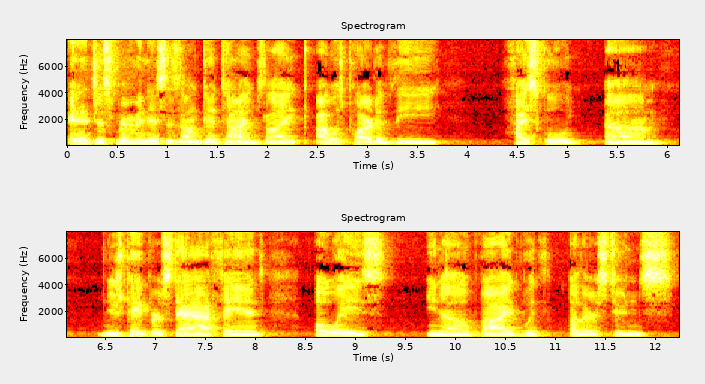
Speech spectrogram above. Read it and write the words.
and it just reminisces on good times. Like I was part of the high school um, newspaper staff, and always, you know, vied with other students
